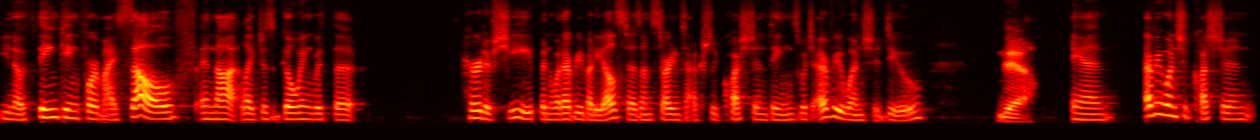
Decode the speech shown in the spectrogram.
you know thinking for myself and not like just going with the herd of sheep and what everybody else does. I'm starting to actually question things which everyone should do. Yeah. And everyone should question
